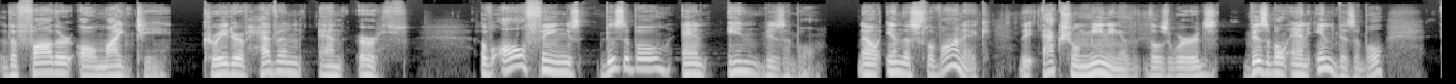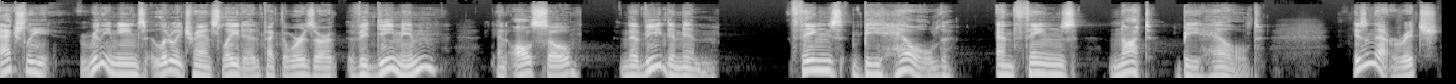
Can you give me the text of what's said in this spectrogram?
the Father Almighty, creator of heaven and earth, of all things visible and invisible. Now, in the Slavonic, the actual meaning of those words, visible and invisible, actually really means, literally translated, in fact, the words are vidimim and also nevidimim, things beheld and things not beheld. Isn't that rich?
